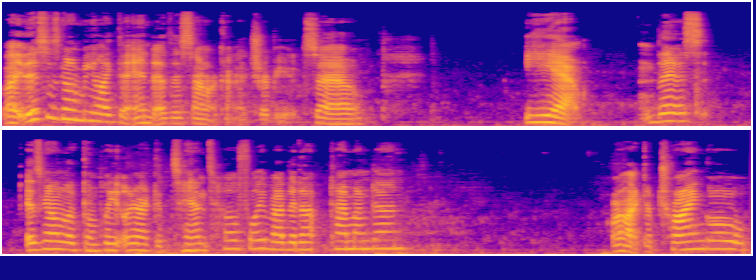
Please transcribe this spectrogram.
Like, this is gonna be like the end of the summer kind of tribute, so yeah, this is gonna look completely like a tent, hopefully, by the time I'm done. Or like a triangle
